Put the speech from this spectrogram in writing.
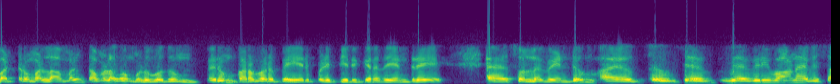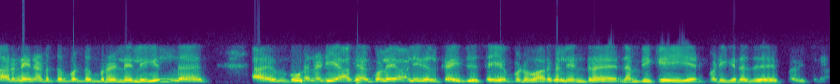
மட்டுமல்லாமல் தமிழகம் முழுவதும் பெரும் பரபரப்பை ஏற்படுத்தி இருக்கிறது என்றே அஹ், சொல்ல வேண்டும். விரிவான விசாரணை நடத்தப்பட்டு வரும் நிலையில் உடனடியாக கொலையாளிகள் கைது செய்யப்படுவார்கள் என்ற நம்பிக்கை ஏற்படுகிறது பவித்ரா.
